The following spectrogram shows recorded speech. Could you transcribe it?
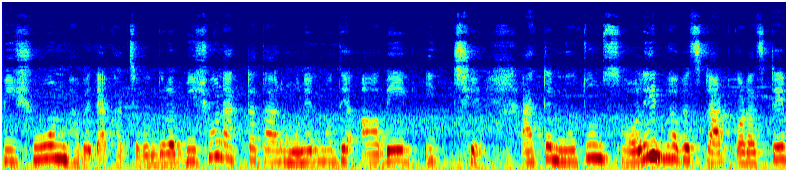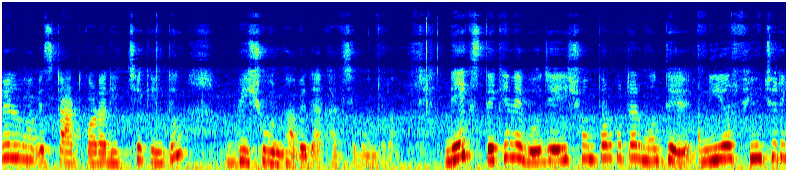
ভীষণভাবে দেখাচ্ছে বন্ধুরা। ভীষণ একটা তার মনের মধ্যে আবেগ, ইচ্ছে, একটা নতুন সলিডভাবে স্টার্ট করা স্টেবলভাবে স্টার্ট করার ইচ্ছে কিন্তু ভীষণভাবে দেখাচ্ছে বন্ধুরা। নেক্সট দেখে নেব যে এই সম্পর্কটার মধ্যে নিয়ার ফিউচারে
